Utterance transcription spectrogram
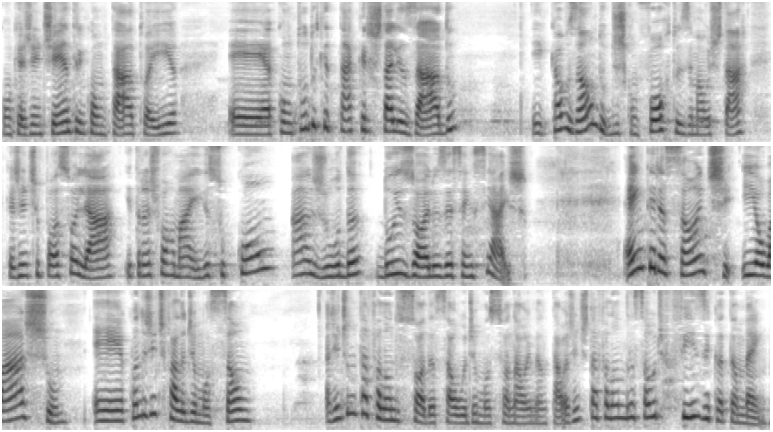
com que a gente entre em contato aí é, com tudo que está cristalizado e causando desconfortos e mal-estar, que a gente possa olhar e transformar isso com a ajuda dos óleos essenciais. É interessante e eu acho, é, quando a gente fala de emoção, a gente não está falando só da saúde emocional e mental, a gente está falando da saúde física também.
